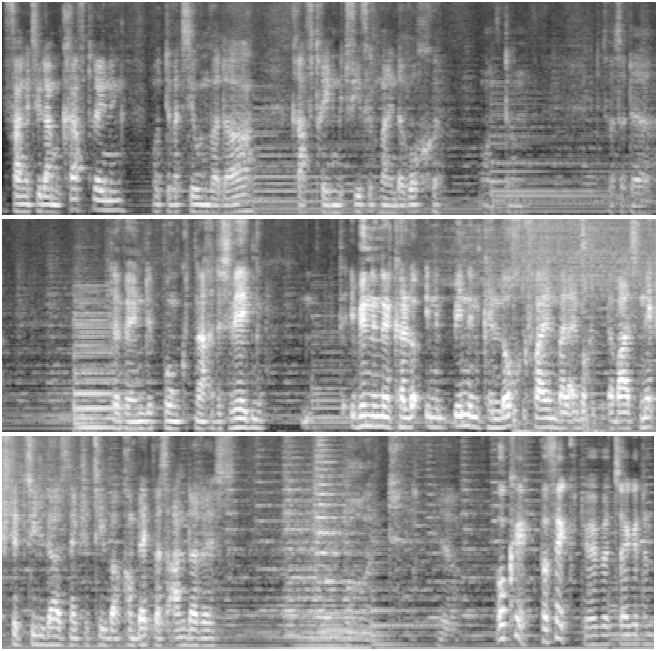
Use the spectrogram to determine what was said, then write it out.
ich fange jetzt wieder an mit Krafttraining. Motivation war da, Krafttraining mit vier, fünf Mal in der Woche. Und dann, das war so der, der Wendepunkt nachher. Deswegen, ich bin in, ein, in, bin in kein Loch gefallen, weil einfach, da war das nächste Ziel da, das nächste Ziel war komplett was anderes. Und ja. Okay, perfekt. Ja, ich würde sagen, dann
